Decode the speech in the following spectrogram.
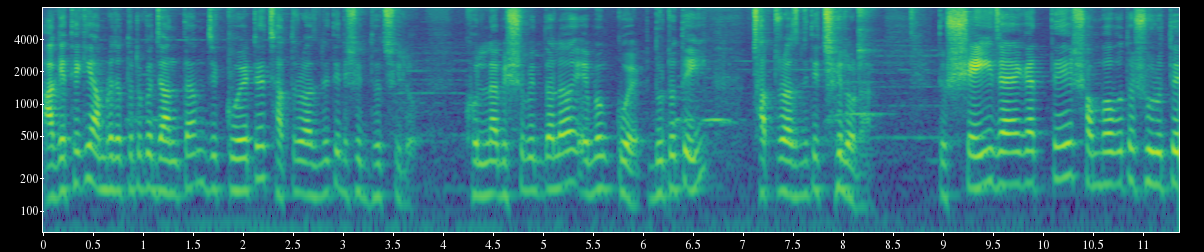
আগে থেকে আমরা যতটুকু জানতাম যে কুয়েটে ছাত্র রাজনীতি নিষিদ্ধ ছিল। খুলনা বিশ্ববিদ্যালয় এবং কুয়েট দুটোতেই ছাত্র রাজনীতি ছিল না। তো সেই জায়গাতে সম্ভবত শুরুতে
